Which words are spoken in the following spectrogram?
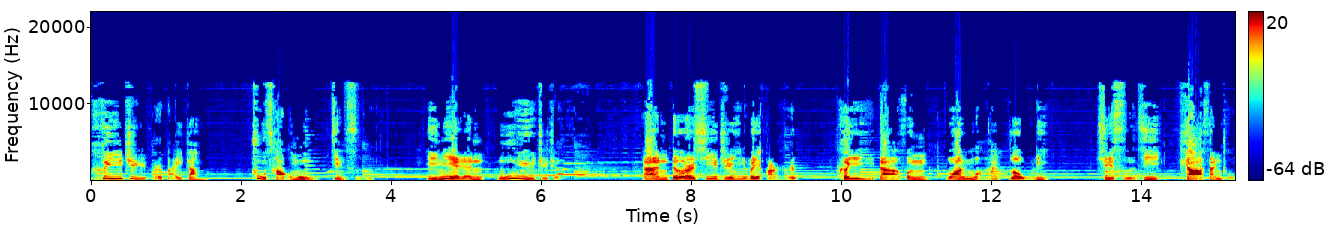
黑质而白章，触草木尽死，以啮人无欲之者。然得而息之以为饵，可以以大风卵碗漏粒，去死鸡，杀三虫。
